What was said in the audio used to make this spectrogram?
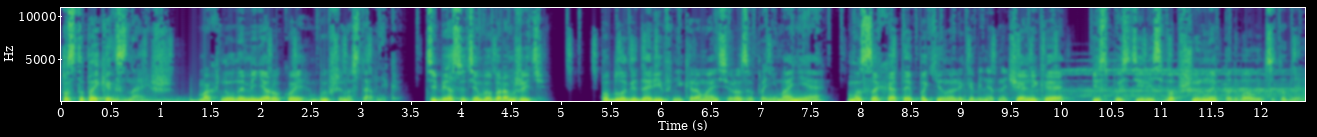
«Поступай, как знаешь», — махнул на меня рукой бывший наставник. Тебе с этим выбором жить». Поблагодарив некромансера за понимание, мы с Ахатой покинули кабинет начальника и спустились в обширные подвалы цитадели.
